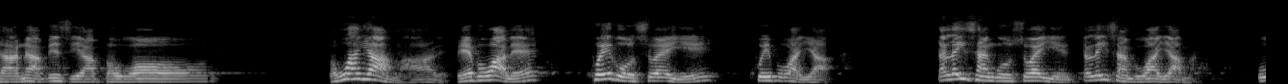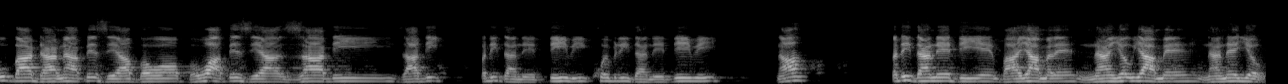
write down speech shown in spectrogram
ဒါနပစ္စယဘဝတဲ့ဘဝရမှာတဲ့ဘယ်ဘဝလဲခွေးကိုစွဲရင်ခွေးဘဝရတလိ္ဆံကိုစွဲရင်တလိ္ဆံဘဝရမှာ ဥပါဒါနပစ္စယဘဝဘဝပစ္စယဇာတိဇာတိပရိတန်တွေတီးပြီးခွေးပရိတန်တွေတီးပြီးနော်ပရိတန်တွေတီးရင်ဘာရမလဲနာယုတ်ရမယ်နာနဲ့ယုတ်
